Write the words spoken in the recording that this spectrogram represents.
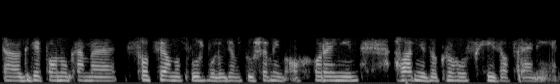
kde ponúkame sociálnu službu ľuďom s duševným ochorením, hlavne z okruhu schizofrénie.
